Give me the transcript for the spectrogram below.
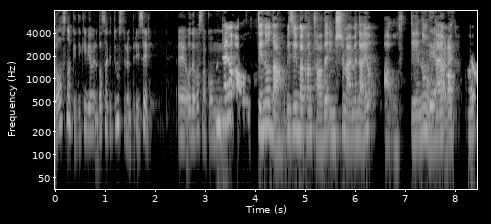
da snakket vi om, da snakket vi om strømpriser. Eh, og det var snakk om Men Det er jo alltid noe, da. Hvis vi bare kan ta det. Unnskyld meg, men det er jo alltid noe. Det er, det. det er jo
